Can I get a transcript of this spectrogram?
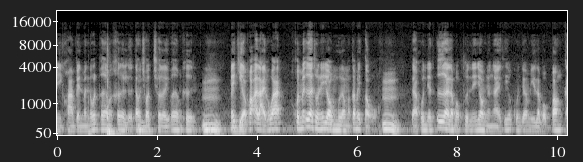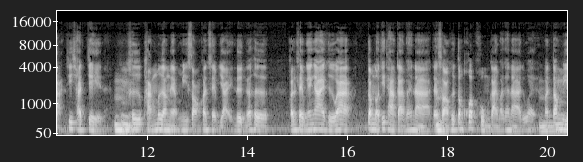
มีความเป็นมนุษย์เพิ่มขึ้น หรือต้องชดเชยเพิ่มขึ้นอืมไม่เกี่ยวเพราะอะไรเพราะว่าคนไม่เอื้อทุนนิยมเมืองมันก็ไม่โตอืมแต่คุณจะเอื้อระบบทุนนิยมยังไง ที่คุณจะมีระบบป้องกันที่ชัดเจนอะอืมคือผังเมืองเนี่ยมี2 concept ใหญ่หนึ่งก็คือ concept ง่าย ๆ คือว่ากำหนดที่ทางการพัฒนา แต่อืมสองคือต้องควบคุมการพัฒนาด้วยอืมมันต้องมี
